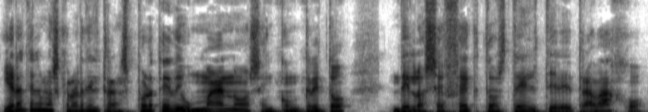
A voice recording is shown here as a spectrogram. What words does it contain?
Y ahora tenemos que hablar del transporte de humanos, en concreto de los efectos del teletrabajo.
